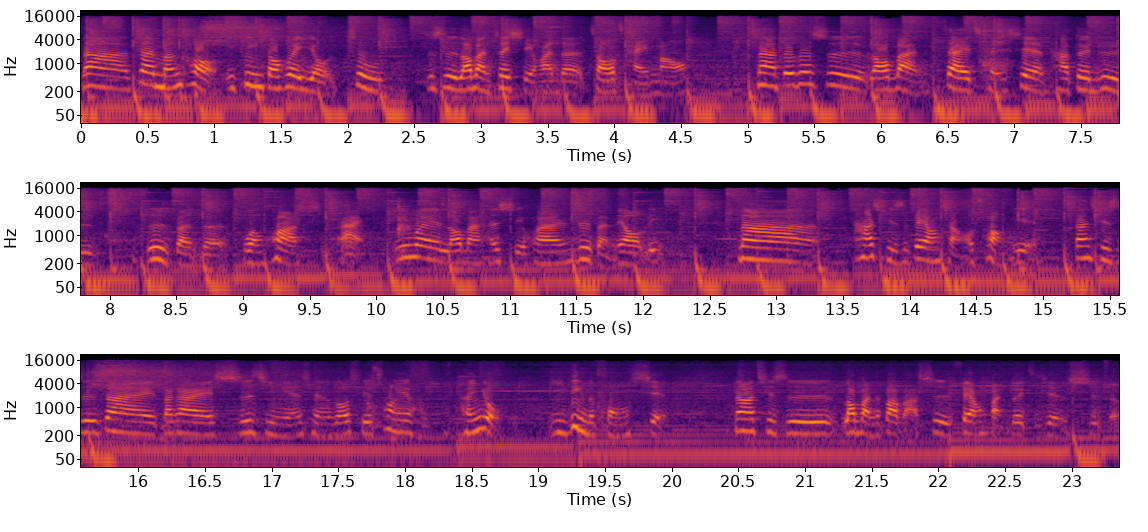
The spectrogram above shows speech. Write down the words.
那在门口一定都会有住，就是老板最喜欢的招财猫。那这都是老板在呈现他对日日本的文化喜爱，因为老板很喜欢日本料理，那他其实非常想要创业，但其实，在大概十几年前的时候，其实创业很很有一定的风险。那其实老板的爸爸是非常反对这件事的，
